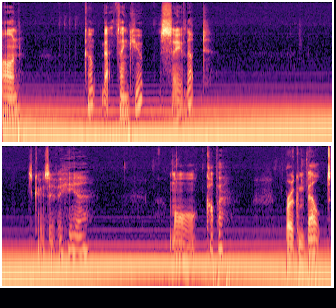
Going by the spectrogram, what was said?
On. Come, that, thank you. Save that. This goes over here. More copper. Broken belt.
